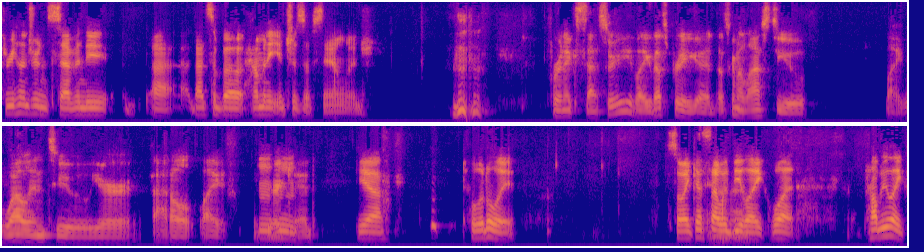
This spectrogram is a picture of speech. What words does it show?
370. Uh, that's about how many inches of sandwich? For an accessory, like that's pretty good. That's gonna last you like well into your adult life if you're a Mhm. kid. Yeah, totally. So I guess that Yeah, would be like what? Probably like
